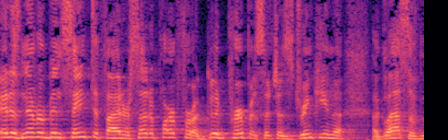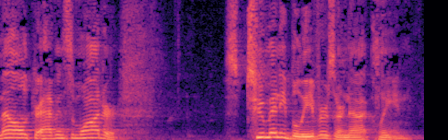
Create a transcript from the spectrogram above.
It has never been sanctified or set apart for a good purpose, such as drinking a, a glass of milk or having some water. Too many believers are not clean.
